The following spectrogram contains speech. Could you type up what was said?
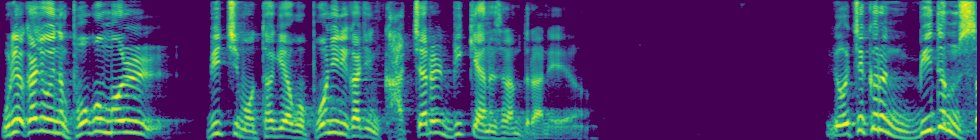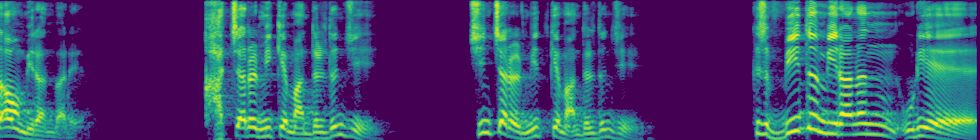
우리가 가지고 있는 복음을 믿지 못하게 하고 본인이 가진 가짜를 믿게 하는 사람들 아니에요. 어쨌거는 믿음 싸움이란 말이에요. 가짜를 믿게 만들든지, 진짜를 믿게 만들든지. 그래서 믿음이라는 우리의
